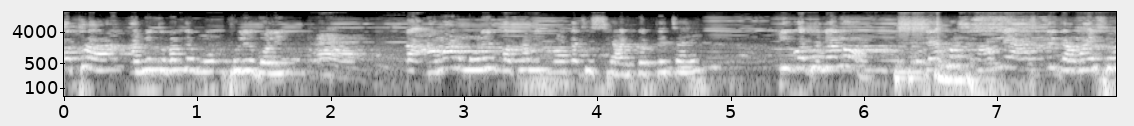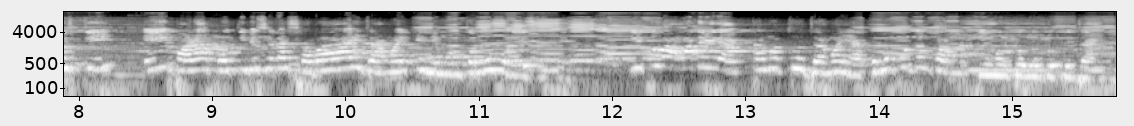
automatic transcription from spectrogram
কথা আমি তোমাকে মন খুলে বলি হ্যাঁ। তা আমার মনের কথা আমি তোমার কাছে শেয়ার করতে চাই। কি কথা জানো? দেখো সামনে আসছে জামাই ষষ্ঠী। এই পাড়া প্রতিবেশীরা সবাই জামাইকে নিমন্ত্রণ করে এসেছে। কিন্তু আমাদের একটা মাত্র জামাই এখনও পর্যন্ত আমরা নিমন্ত্রণ করতে যাইনি।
